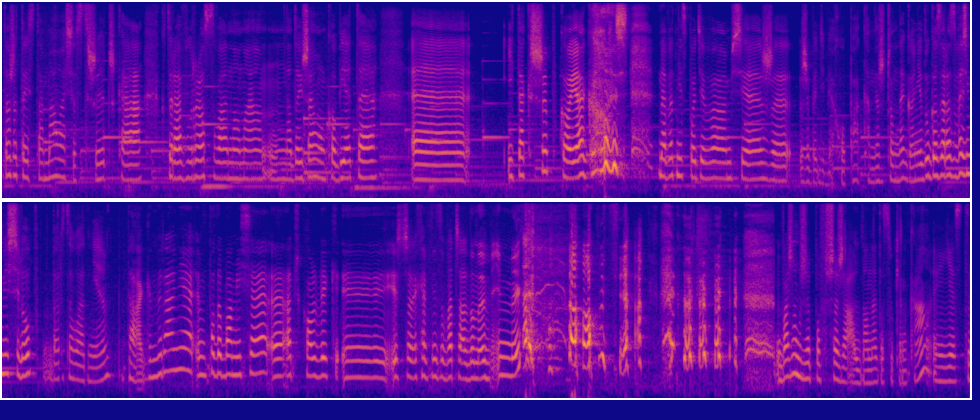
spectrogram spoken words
to, że to jest ta mała siostrzyczka, która wyrosła no, na, na dojrzałą kobietę, e, i tak szybko jakoś nawet nie spodziewałam się, że, że będzie miała chłopaka narzeczonego. Niedługo zaraz weźmie ślub. Bardzo ładnie. Tak, generalnie podoba mi się, e, aczkolwiek e, jeszcze chętnie zobaczę Aldonę w innych opcjach. Uważam, że poszerza Aldonę ta sukienka. Jest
